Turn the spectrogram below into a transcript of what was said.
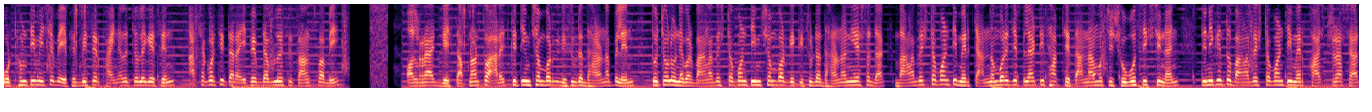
প্রথম টিম হিসেবে এফএফবিস এর ফাইনালে চলে গেছেন। আশা করছি তারা এফএফডাব্লিউএস এ চান্স পাবে। অল রাইট গেস আপনার তো আরএসকে টিম সম্পর্কে কিছুটা ধারণা পেলেন। তো চলুন এবার বাংলাদেশ টপন টিম সম্পর্কে কিছুটা ধারণা নিয়ে আসা যাক। বাংলাদেশ টপন টিমের চার নম্বরে যে প্লেয়ারটি থাকছে, তার নাম হচ্ছে শুভ সিক্সটি নাইন তিনি কিন্তু বাংলাদেশ টপন টিমের ফার্স্ট রাশার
